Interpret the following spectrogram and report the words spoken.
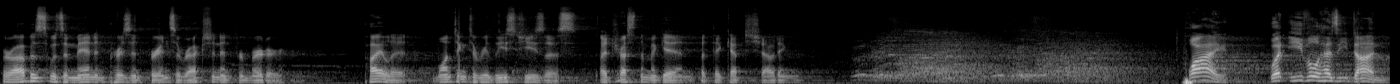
Barabbas was a man in prison for insurrection and for murder. Pilate, wanting to release Jesus, addressed them again, but they kept shouting, Why? What evil has he done?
